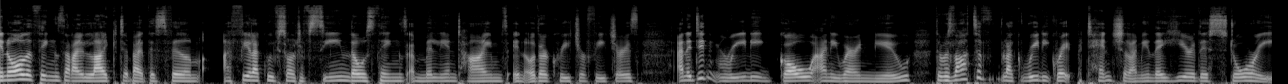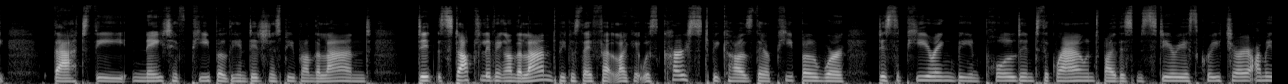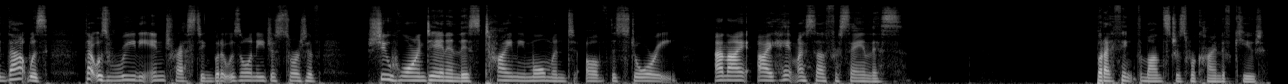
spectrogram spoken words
In all the things that I liked about this film, I feel like we've sort of seen those things a million times in other creature features and it didn't really go anywhere new. There was lots of like really great potential. I mean, they hear this story that the native people, the indigenous people on the land, did stopped living on the land because they felt like it was cursed because their people were disappearing being pulled into the ground by this mysterious creature i mean that was that was really interesting but it was only just sort of shoehorned in in this tiny moment of the story. And i i hate myself for saying this but i think the monsters were kind of cute.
